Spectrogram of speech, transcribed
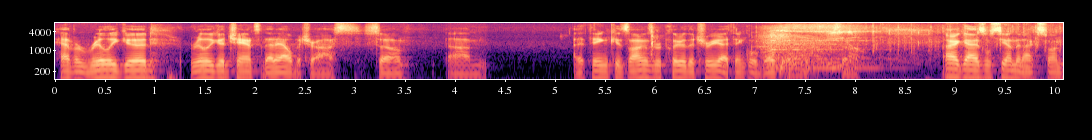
have a really good, really good chance of that albatross. So, um, I think as long as we're clear of the tree, I think we'll go for it. So, all right, guys, we'll see you on the next one.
